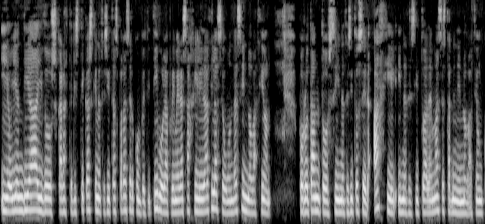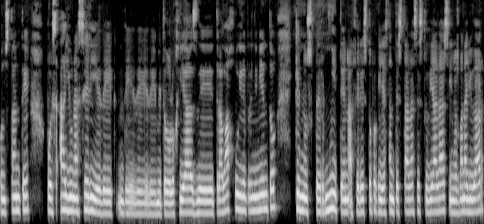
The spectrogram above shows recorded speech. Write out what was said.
Y hoy en día hay dos características que necesitas para ser competitivo. La primera es agilidad y la segunda es innovación. Por lo tanto, si necesito ser ágil y necesito además estar en innovación constante, pues hay una serie de, metodologías de trabajo y de emprendimiento que nos permiten hacer esto porque ya están testadas, estudiadas y nos van a ayudar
